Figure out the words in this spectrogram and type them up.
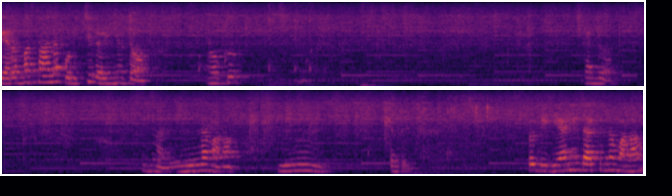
ഗരം മസാല പൊടിച്ച് കഴിഞ്ഞു കേട്ടോ നോക്ക്. കണ്ടോ? ഇത് നല്ല മണം. ഇപ്പൊ ബിരിയാണി ഉണ്ടാക്കുന്ന മണം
